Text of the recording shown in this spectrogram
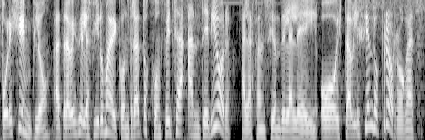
Por ejemplo, a través de la firma de contratos con fecha anterior a la sanción de la ley o estableciendo prórrogas.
